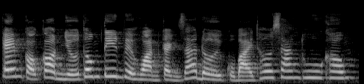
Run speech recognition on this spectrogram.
Các em có còn nhớ thông tin về hoàn cảnh ra đời của bài thơ Sang Thu không?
